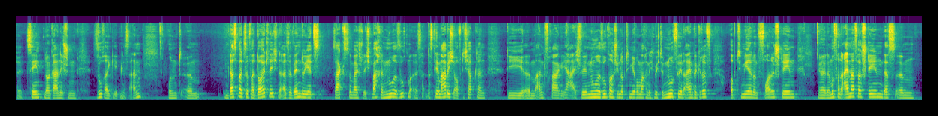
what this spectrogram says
äh, zehnten organischen Suchergebnis an. Und ähm, um das mal zu verdeutlichen, also wenn du jetzt sagst zum Beispiel, ich mache nur Suchmaschinen, das Thema habe ich oft, ich habe dann die ähm, Anfrage, ja, ich will nur Suchmaschinenoptimierung machen, ich möchte nur für den einen Begriff optimieren und vorne stehen, äh, dann muss man einmal verstehen, dass... Ähm, äh,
